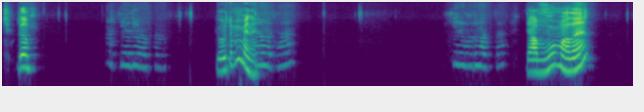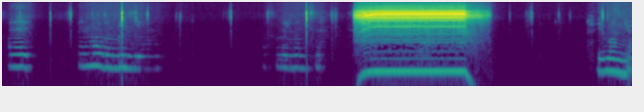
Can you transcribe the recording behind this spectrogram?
Çıktım. Hah geliyorum efendim. Gördün mü beni? Evet ha. Bir kere vurdum hatta. Ya vurma lan. Hani benim olduğumu bil diye yani. Asıl eğlencesi. Hayvan ya.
